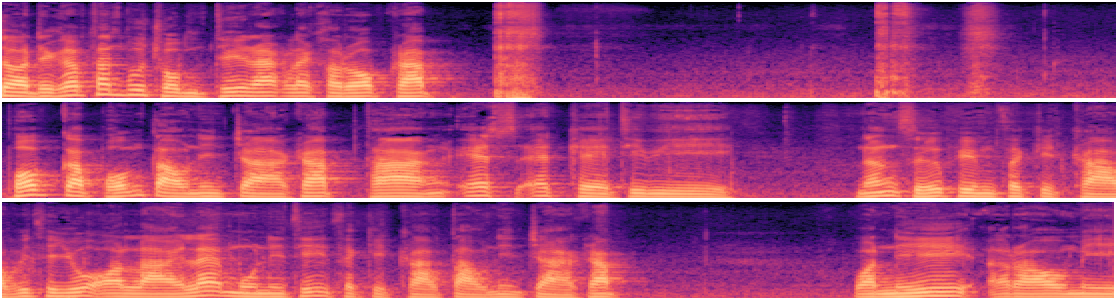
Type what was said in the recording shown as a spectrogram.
สวัสดีครับท่านผู้ชมที่รักและเคารพครับ พบกับผมเต่านินจาครับ ทาง SSK TV หนังสือพิมพ์สกิดข่าววิทยุออนไลน์และมูลนิธิสกิดข่าวเต่านินจาครับ วันนี้เรามี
